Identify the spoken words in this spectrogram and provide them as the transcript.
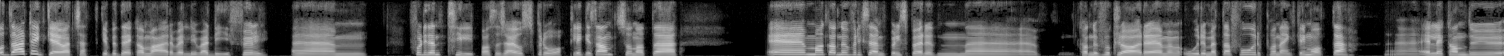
Og der tenker jeg jo at ChatGPT kan være veldig verdifull. Um, fordi den tilpasser seg jo språklig, ikke sant. Sånn at uh, man kan jo eksempel spørre den uh, kan du forklare ordet metafor på en enkel måte? Uh, eller kan du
